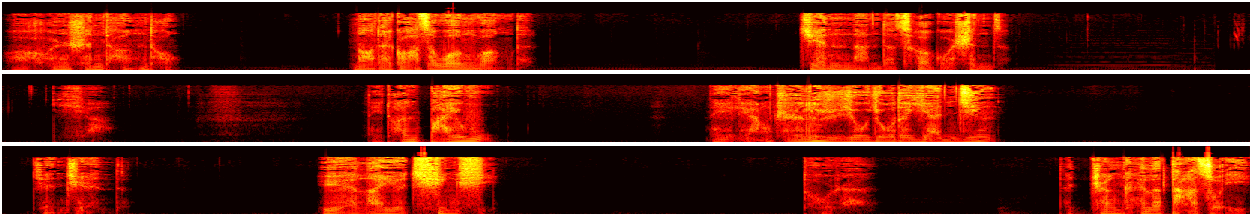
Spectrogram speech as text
我浑身疼痛，脑袋瓜子嗡嗡的，艰难的侧过身子。呀，那团白雾。那两只绿油油的眼睛，渐渐的越来越清晰。突然，他张开了大嘴，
